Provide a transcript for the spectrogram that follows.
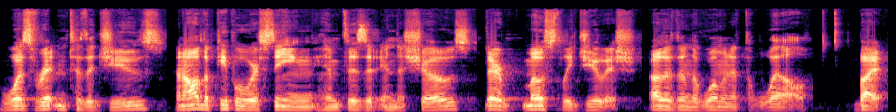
was written to the Jews, and all the people we're seeing him visit in the shows, they're mostly Jewish, other than the woman at the well but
